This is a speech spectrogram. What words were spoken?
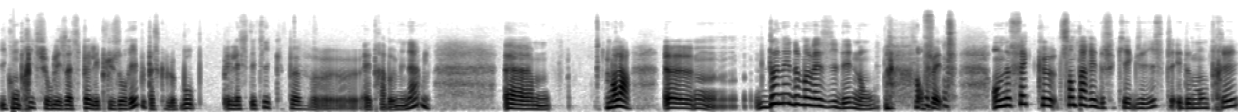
y compris sur les aspects les plus horribles, parce que le beau et l'esthétique peuvent être abominables. Voilà. Euh, donner de mauvaises idées, non, en fait. On ne fait que s'emparer de ce qui existe et de montrer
